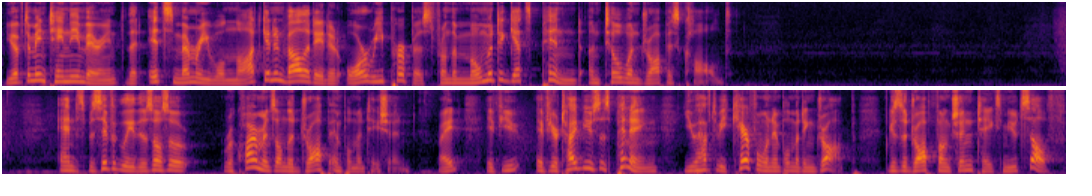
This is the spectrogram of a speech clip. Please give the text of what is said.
you have to maintain the invariant that its memory will not get invalidated or repurposed from the moment it gets pinned until when drop is called. And specifically, there's also requirements on the drop implementation, right? If you if your type uses pinning, you have to be careful when implementing drop because the drop function takes mute self.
